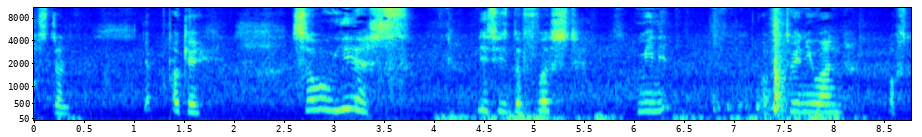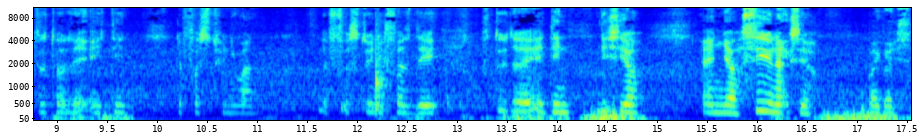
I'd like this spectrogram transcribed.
it's done. Yep, okay. So yes, this is the first minute of 21 of 2018. The first 21 the first 21st day of 2018 this year. And yeah, see you next year. Bye guys.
